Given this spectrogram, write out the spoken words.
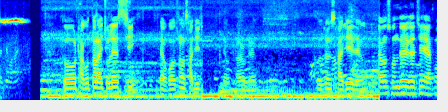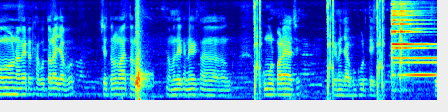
আছে তো ঠাকুরতলায় চলে এসেছি। দেখো কত সময় সাজিয়ে দেখো কত সময় সাজিয়ে দেখো। এখন সন্ধে হয়ে গেছে এখন আমি একটা ঠাকুরতলায় যাব। শীতল মায়ের তলা আমাদের এখানে আহ, কুমোরপাড়ায় আছে। সেখানে যাব ঘুরতে তো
